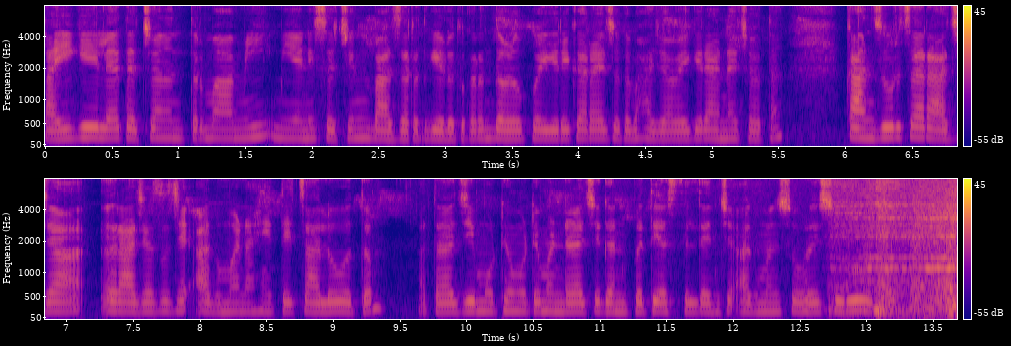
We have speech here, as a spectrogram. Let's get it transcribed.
ताई गेल्या त्याच्यानंतर मग आम्ही मी आणि सचिन बाजारात गेलो होतो कारण दळप वगैरे करायचं होतं भाज्या वगैरे आणायच्या होत्या. कांजूरचा राजा राजाचं जे आगमन आहे ते चालू होतं. आता जे मोठे मोठे मंडळाचे गणपती असतील त्यांचे आगमन सोहळे सुरू होतात.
